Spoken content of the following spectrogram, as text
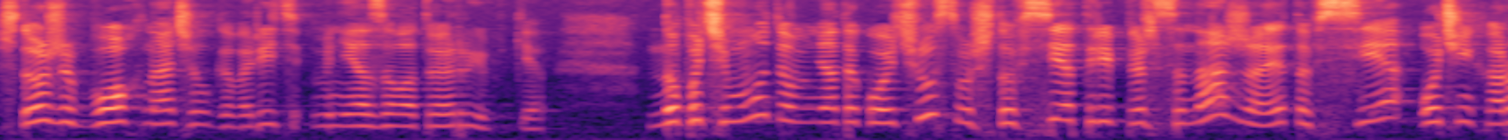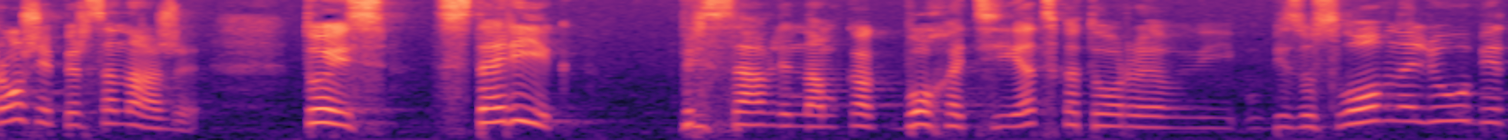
что же Бог начал говорить мне о золотой рыбке. Но почему-то у меня такое чувство, что все три персонажа – это все очень хорошие персонажи. То есть старик представлен нам как Бог-Отец, который, безусловно, любит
